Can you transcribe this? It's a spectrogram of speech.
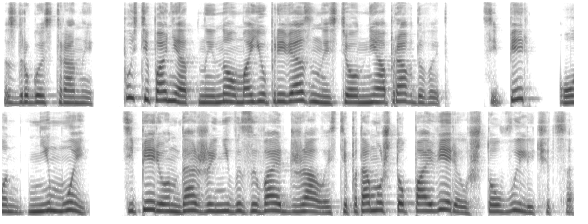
С другой стороны, пусть и понятный, но мою привязанность он не оправдывает. Теперь он не мой. Теперь он даже не вызывает жалости, потому что поверил, что вылечится,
